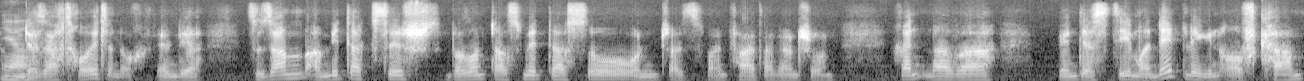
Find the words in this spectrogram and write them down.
Ja. Und der sagt heute noch, wenn wir zusammen am Mittagstisch, sonntags mittags so, und als mein Vater dann schon Rentner war, wenn das Thema Nettlingen aufkam,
